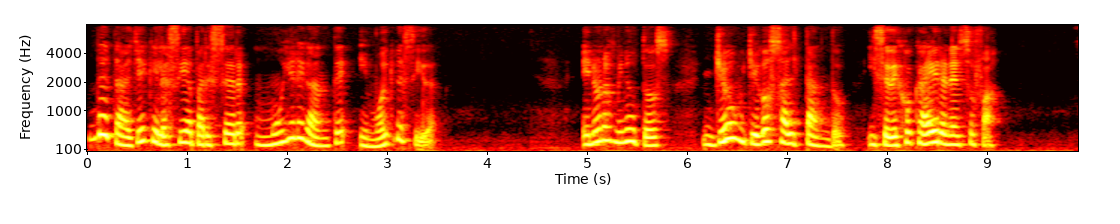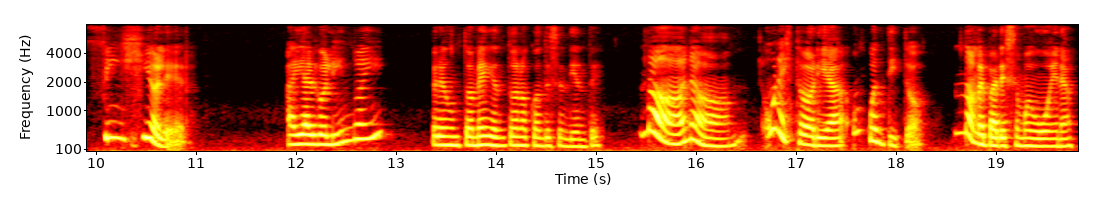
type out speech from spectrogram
detalle que le hacía parecer muy elegante y muy crecida. En unos minutos, Joe llegó saltando y se dejó caer en el sofá. Fingió leer. ¿Hay algo lindo ahí? preguntó Meg en tono condescendiente. No, no. Una historia, un cuentito. No me parece muy buena,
